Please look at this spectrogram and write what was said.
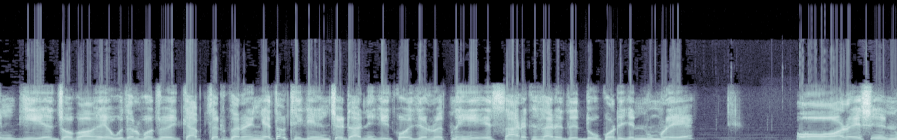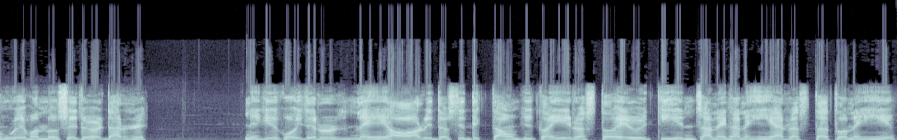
इनकी ये जगह है, उधर को जो है कैप्चर करेंगे तो ठीक है, इनसे डालने की कोई ज़रूरत नहीं है। सारे के सारे दो कोड़ी के नुमड़े हैं। और ऐसे नुमड़े बंदों से जो है डालने की कोई ज़रूरत नहीं है। और इधर से दिखता हूँ कि कहीं रास्ता है, कि जाने का नहीं है, रास्ता तो नहीं है।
